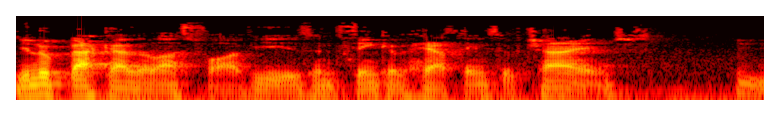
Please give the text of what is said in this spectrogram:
you look back over the last five years and think of how things have changed. Hmm.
